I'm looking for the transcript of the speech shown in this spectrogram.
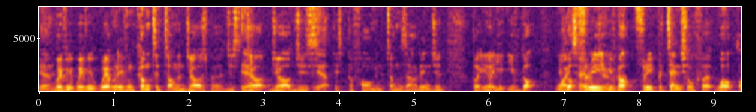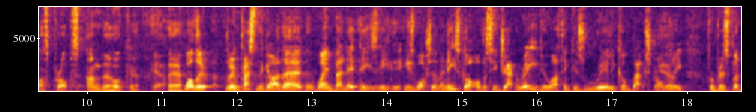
yeah. we've, we've, we've, we haven't even come to Tom and George, but just yeah. George, George is, yeah. is performing. Tom's out injured. But you know, you, you've got you've got Whitehead, three. Cooper. You've got three potential for world class props and the hooker Yeah. there. Well, they're, they're impressing the guy there, Wayne Bennett. He's he, he's watched them, and he's got obviously Jack Reed, who I think has really come back strongly for Brisbane,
